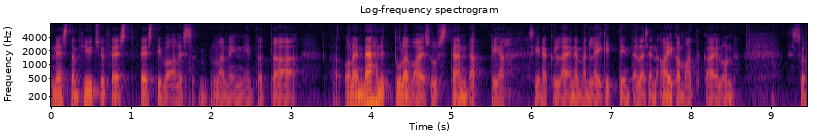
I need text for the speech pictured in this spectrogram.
Nestan Future Fest-festivaalissa niin, niin tota, olen nähnyt tulevaisuus stand-upia. Siinä kyllä enemmän leikittiin tällaisen aikamatkailun su-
